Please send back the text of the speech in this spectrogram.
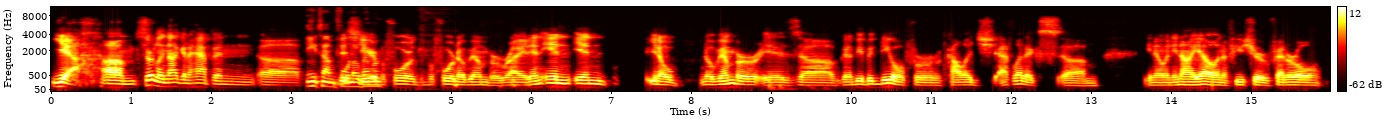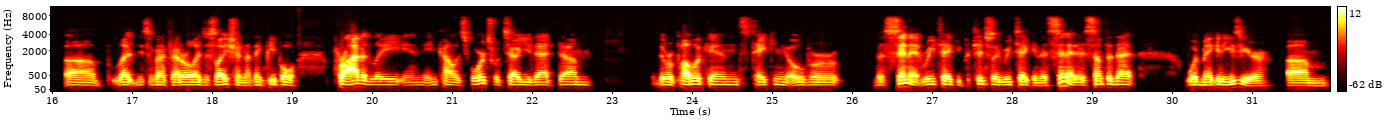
Yeah, um, certainly not going to happen uh, anytime before this November. year before before November, right? And in in you know November is uh, going to be a big deal for college athletics. Um, you know, an NIL and a future federal uh, some kind of federal legislation. I think people privately in, in college sports would tell you that um, the Republicans taking over the Senate, retaking potentially retaking the Senate, is something that would make it easier um,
